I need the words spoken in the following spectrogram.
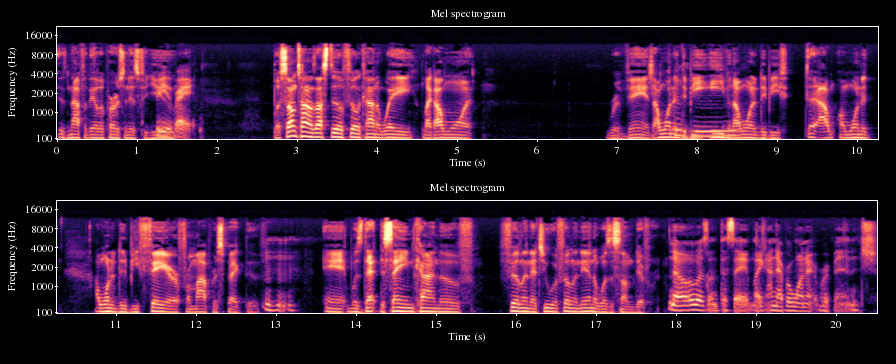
it's not for the other person it's for you, You're right. but sometimes I still feel kind of way like I want revenge I wanted to be mm-hmm. even I wanted to be I, I wanted I wanted to be fair from my perspective mm-hmm. and was that the same kind of feeling that you were feeling in, or was it something different? No, it wasn't the same. Like I never wanted revenge.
